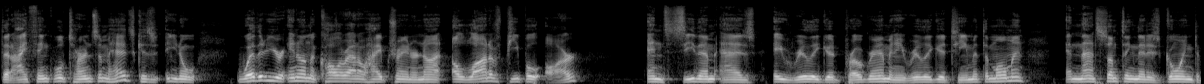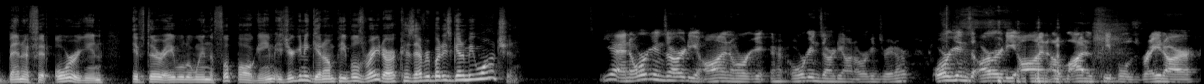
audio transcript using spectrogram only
that I think will turn some heads. Because, you know, whether you're in on the Colorado hype train or not, a lot of people are and see them as a really good program and a really good team at the moment. And that's something that is going to benefit Oregon if they're able to win the football game is you're going to get on people's radar because everybody's going to be watching. Yeah, and Oregon's already on Oregon. Oregon's already on Oregon's radar. Oregon's already on a lot of people's radar,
